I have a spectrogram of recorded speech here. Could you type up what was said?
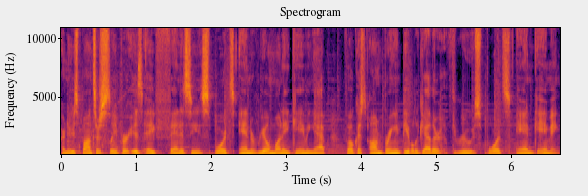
Our new sponsor, Sleeper, is a fantasy, sports, and real money gaming app focused on bringing people together through sports and gaming.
